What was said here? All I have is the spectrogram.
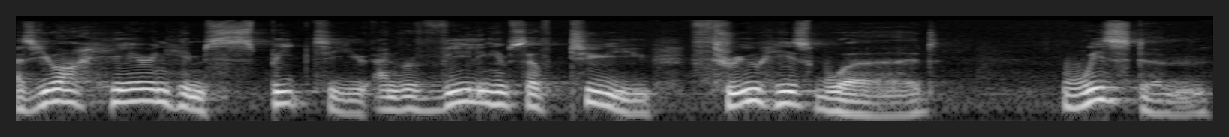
as you are hearing him speak to you and revealing himself to you through his word, wisdom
